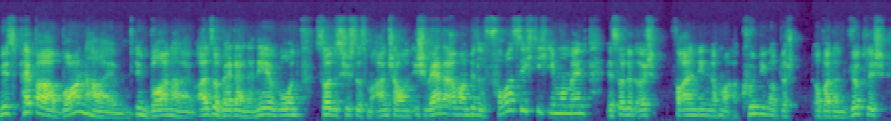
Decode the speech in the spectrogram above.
Miss Pepper Bornheim in Bornheim. Also wer da in der Nähe wohnt, sollte sich das mal anschauen. Ich werde aber ein bisschen vorsichtig im Moment. Ihr solltet euch vor allen Dingen nochmal erkundigen, ob, das, ob er dann wirklich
